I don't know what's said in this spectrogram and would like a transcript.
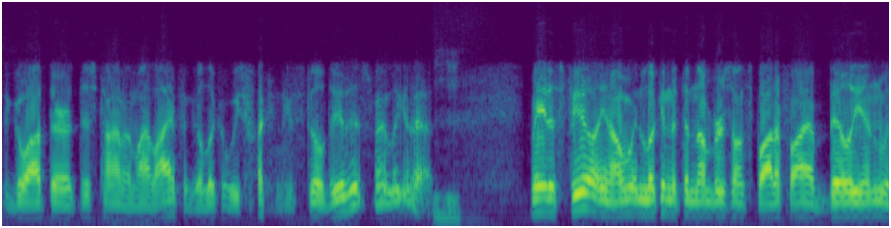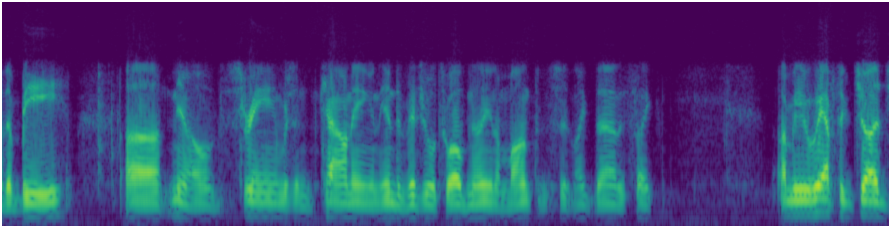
to go out there at this time in my life and go, look at we fucking can still do this, man. Look at that. Made us feel, you know, when looking at the numbers on Spotify, a billion with a B, uh, you know, streams and counting and individual 12 million a month and shit like that. It's like, I mean, we have to judge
